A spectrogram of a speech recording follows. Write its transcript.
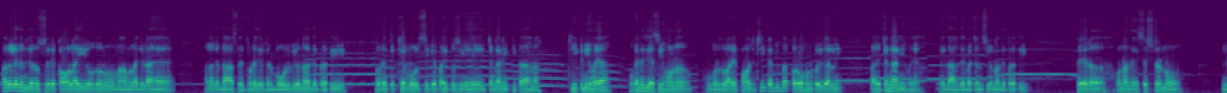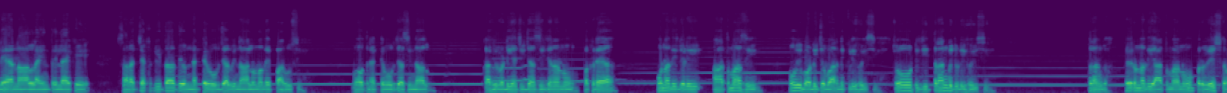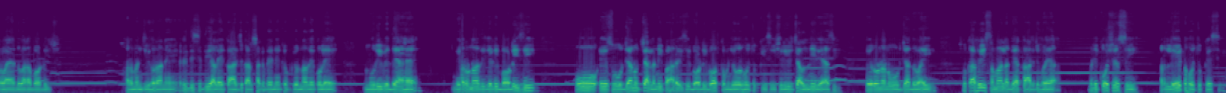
ਅਗਲੇ ਦਿਨ ਜਦੋਂ ਸਵੇਰੇ ਕਾਲ ਆਈ, ਉਦੋਂ ਨੂੰ ਮਾਮਲਾ ਜਿਹੜਾ ਹੈ, ਹਾਲਾਂਕਿ ਦਾਸ ਦੇ ਥੋੜੇ ਜਿਹੇ ਫਿਰ ਬੋਲ ਵੀ ਉਹਨਾਂ ਦੇ ਪ੍ਰਤੀ ਥੋੜੇ ਤਿੱਖੇ ਬੋਲ ਸੀ ਕਿ ਭਾਈ, ਤੁਸੀਂ ਇਹ ਚੰਗਾ ਨਹੀਂ ਕੀਤਾ, ਹਨਾ? ਠੀਕ ਨਹੀਂ ਹੋਇਆ। ਉਹ ਕਹਿੰਦੇ ਜੀ ਅਸੀਂ ਹੁਣ ਗੁਰਦੁਆਰੇ ਪਹੁੰਚ, ਠੀਕ ਹੈ ਬੀਬਾ, ਕਰੋ ਹੁਣ ਕੋਈ ਗੱਲ ਨਹੀਂ। ਪਰ ਇਹ ਚੰਗਾ ਨਹੀਂ ਹੋਇਆ। ਇਹ ਦੱਸਦੇ ਬਚਨ ਸੀ ਉਹਨਾਂ ਦੇ ਪ੍ਰਤੀ। ਫਿਰ ਉਹਨਾਂ ਦੇ ਸਿਸਟਰ ਨੂੰ ਲਿਆ ਨਾਲ ਲਾਈਨ ਤੇ ਲੈ ਕੇ ਸਾਰਾ ਚੈੱਕ ਕੀਤਾ ਤੇ ਉਹ ਨੈਗੇਟਿਵ ਊਰਜਾ ਵੀ ਨਾਲ ਉਹਨਾਂ ਦੇ ਭਾਰੂ ਸੀ। ਬਹੁਤ ਨੈਗੇਟਿਵ ਊਰਜਾ ਸੀ ਨਾਲ। ਕਾਫੀ ਵੱਡੀਆਂ ਚੀਜ਼ਾਂ ਸੀ ਜਿਨ੍ਹਾਂ ਨੂੰ ਪਕੜਿਆ। ਉਹਨਾਂ ਦੀ ਜਿਹੜੀ ਆਤਮਾ ਸੀ, ਉਹ ਵੀ ਬਾਡੀ ਚੋਂ ਬਾਹਰ ਨਿਕਲੀ ਹੋਈ ਸੀ। ਛੋਟੀ ਜੀ ਤਰੰਗ ਜੁੜੀ ਹੋਈ ਸੀ। ਤਰੰਗ। ਫਿਰ ਉਹਨਾਂ ਦੀ ਆਤਮਾ ਨੂੰ ਪ੍ਰਵੇਸ਼ ਕਰਵਾਇਆ ਦੁਬਾਰਾ ਬਾਡੀ 'ਚ। ਹਰਮਨ ਜੀ ਹੋਰਾਂ ਨੇ ਰਿੱਧੀ ਸਿੱਧੀ ਵਾਲੇ ਕਾਰਜ ਕਰ ਸਕਦੇ ਨੇ ਕਿਉਂਕਿ ਉਹਨਾਂ ਦੇ ਕੋਲੇ ਨੂਰੀ ਵਿਦਿਆ ਹੈ। ਪਰ ਉਹਨਾਂ ਦੀ ਜਿਹੜੀ ਬਾਡੀ ਸੀ, ਉਹ ਇਸ ਊਰਜਾ ਨੂੰ ਝੱਲ ਨਹੀਂ ਪਾ ਰਹੀ ਸੀ। ਬਾਡੀ ਬਹੁਤ ਕਮਜ਼ੋਰ ਹੋ ਚੁੱਕੀ ਸੀ, ਸਰੀਰ ਝੱਲ ਨਹੀਂ ਰਿਹਾ ਸੀ। ਫਿਰ ਉਹਨਾਂ ਨੂੰ ਊਰਜਾ ਦਵਾਈ। ਸੋ ਕਾਫੀ ਸਮਾਂ ਲੱਗਿਆ ਕਾਰਜ ਹੋਇਆ। ਬੜੀ ਕੋਸ਼ਿਸ਼ ਸੀ, ਪਰ ਲੇਟ ਹੋ ਚੁੱਕੇ ਸੀ।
